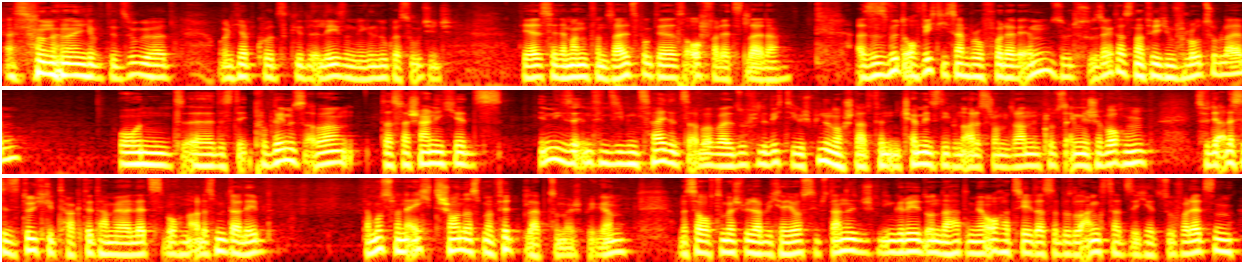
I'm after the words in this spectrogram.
Achso, nein, nein, ich habe dir zugehört und ich habe kurz gelesen wegen Lukas Sucic. Der ist ja der Mann von Salzburg, der ist auch verletzt leider. Also es wird auch wichtig sein, Bro, vor der WM, so wie du gesagt hast, natürlich im Flow zu bleiben. Und äh, das Problem ist aber, dass wahrscheinlich jetzt in dieser intensiven Zeit jetzt aber, weil so viele wichtige Spiele noch stattfinden, Champions League und alles drum dran, plus englische Wochen, es wird ja alles jetzt durchgetaktet, haben wir ja letzte Wochen alles miterlebt. Da muss man echt schauen, dass man fit bleibt zum Beispiel. Gell? Und das auch zum Beispiel, da habe ich ja Josip Stanic mit ihm geredet und da hat er mir auch erzählt, dass er ein bisschen Angst hat, sich jetzt zu verletzen.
